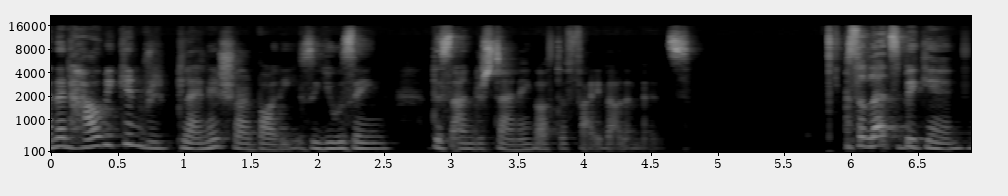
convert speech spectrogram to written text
and then how we can replenish our bodies using this understanding of the five elements. So let's begin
